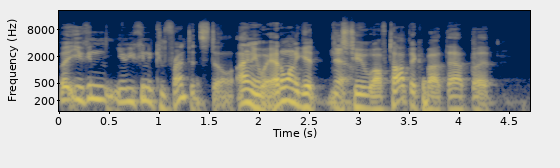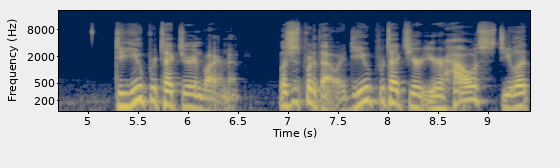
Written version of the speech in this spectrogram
but you can you, know, you can confront it still. Anyway, I don't want to get Yeah. too off topic about that, but do you protect your environment? Let's just put it that way. Do you protect your your house? Do you let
